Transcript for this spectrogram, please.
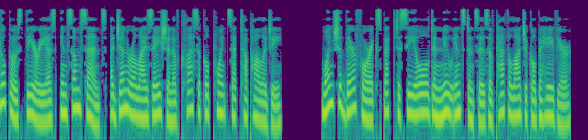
Topos theory is, in some sense, a generalization of classical point set topology. One should therefore expect to see old and new instances of pathological behavior.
